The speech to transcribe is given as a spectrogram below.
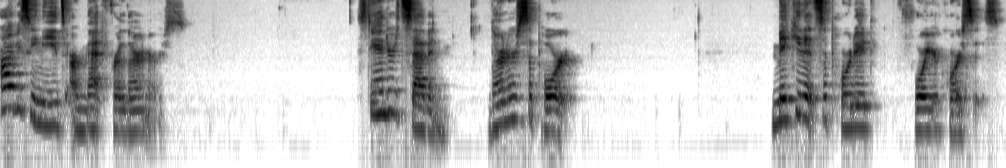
privacy needs are met for learners. Standard 7, Learner Support. Making it supported for your courses.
